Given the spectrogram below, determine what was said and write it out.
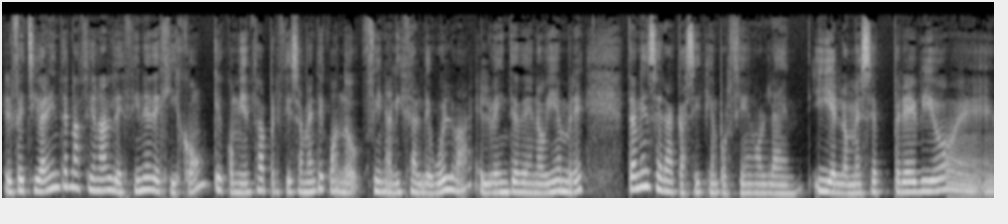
El Festival Internacional de Cine de Gijón, que comienza precisamente cuando finaliza el de Huelva, el 20 de noviembre, también será casi 100% online. Y en los meses previos eh,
